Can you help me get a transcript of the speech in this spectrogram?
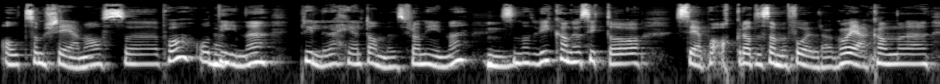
alt som skjer med oss uh, på. Og ja. dine briller er helt annerledes fra mine. Mm. Sånn at vi kan jo sitte og se på akkurat det samme foredraget, og jeg kan uh,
